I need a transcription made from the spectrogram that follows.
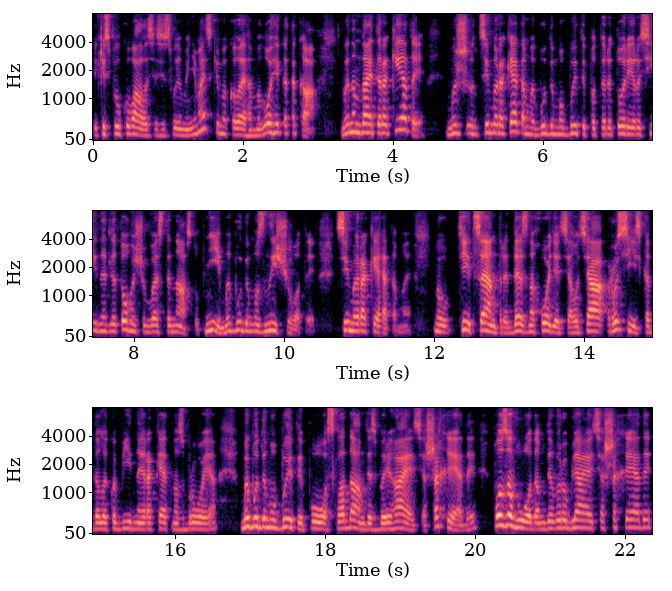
які спілкувалися зі своїми німецькими колегами. Логіка така: ви нам дайте ракети. Ми ж цими ракетами будемо бити по території Росії не для того, щоб вести наступ. Ні, ми будемо знищувати цими ракетами. Ну ті центри, де знаходяться оця російська далекобійна і ракетна зброя. Ми будемо бити по складам, де зберігаються шахеди, по заводам, де виробляються шахеди.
